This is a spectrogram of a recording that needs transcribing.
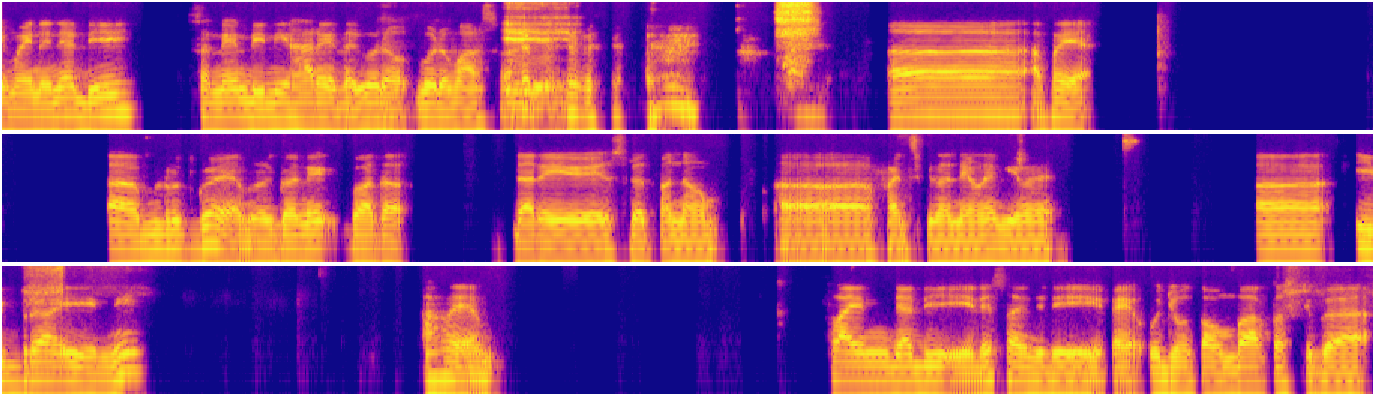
mainannya di Senin dini hari itu gue udah gue udah males Iya, banget. iya, iya. eh apa ya? Eh, menurut gue ya, menurut gue nih gue ada dari sudut pandang eh, fans Milan yang lain gimana? Eh, Ibra ini apa ya? Selain jadi ini, selain jadi kayak ujung tombak, terus juga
